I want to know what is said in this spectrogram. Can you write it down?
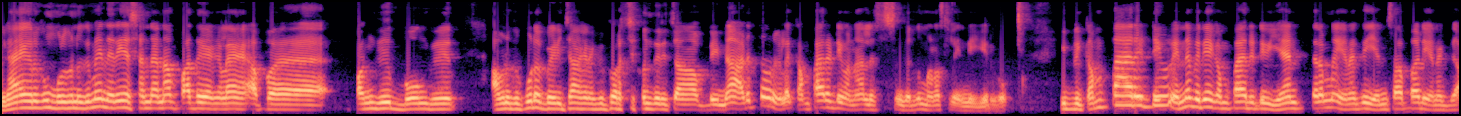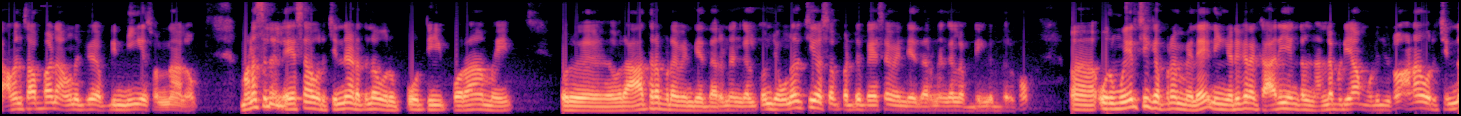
விநாயகருக்கும் முருகனுக்குமே நிறைய சண்டைனா பார்த்துக்கங்களேன். அப்போ பங்கு போங்கு அவனுக்கு கூட போயிடுச்சான் எனக்கு குறைச்சி வந்துருச்சான் அப்படின்னா அடுத்தவர்களை கம்பேரிட்டிவ் அனாலிசிஸ்ங்கிறது மனசில் இன்னைக்கு இருக்கும். இப்படி கம்பேரிட்டிவ் என்ன பெரிய கம்பேரிட்டிவ் என் திறமை எனக்கு என் சாப்பாடு எனக்கு அவன் சாப்பாடு அவனுக்கு அப்படின்னு நீங்கள் சொன்னாலும் மனசில் லேசாக ஒரு சின்ன இடத்துல ஒரு போட்டி பொறாமை ஒரு ஒரு ஆத்திரப்பட வேண்டிய தருணங்கள் கொஞ்சம் உணர்ச்சி வசப்பட்டு பேச வேண்டிய தருணங்கள் அப்படிங்கிறது இருக்கும். ஒரு முயற்சிக்கு அப்புறமேலே நீங்க எடுக்கிற காரியங்கள் நல்லபடியாக முடிஞ்சிடும். ஆனால் ஒரு சின்ன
